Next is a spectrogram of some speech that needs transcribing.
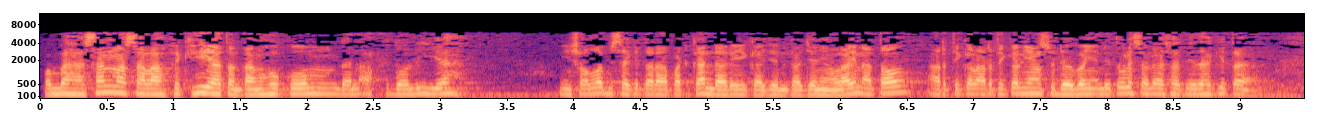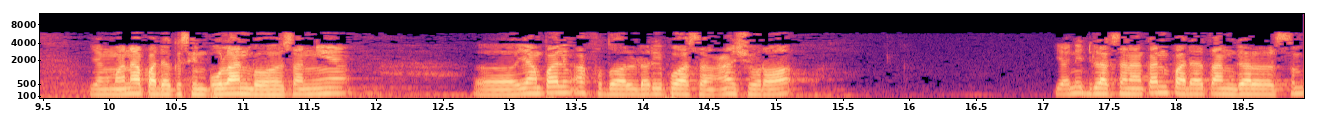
Pembahasan masalah fikhiyah tentang hukum dan afdoliyah insya Allah bisa kita dapatkan dari kajian-kajian yang lain atau artikel-artikel yang sudah banyak ditulis oleh asatidah kita. Yang mana pada kesimpulan bahwasannya eh, yang paling afdol dari puasa Ashura yakni dilaksanakan pada tanggal 9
